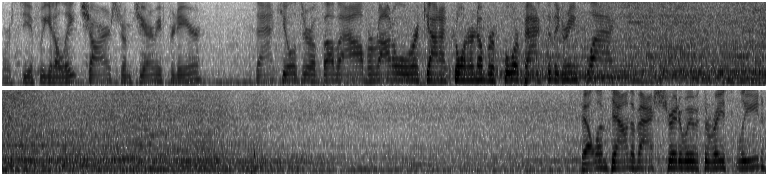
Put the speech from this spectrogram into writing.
or see if we get a late charge from Jeremy Frenier. Zach Hilzer above Alvarado will work out at corner number four back to the green flag. Bellm down the back straightaway with the race lead.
